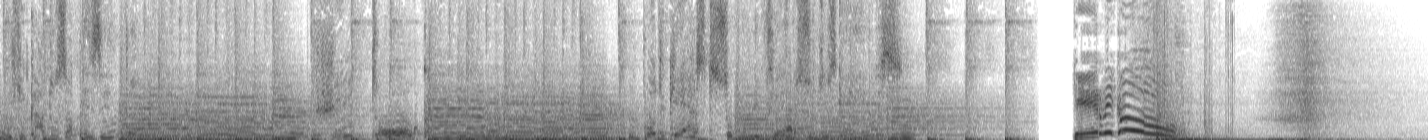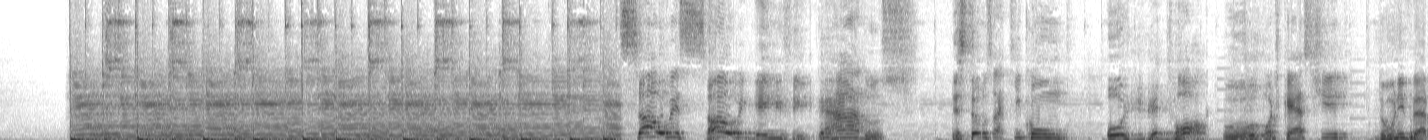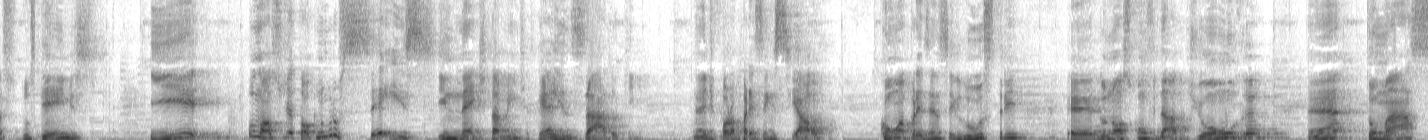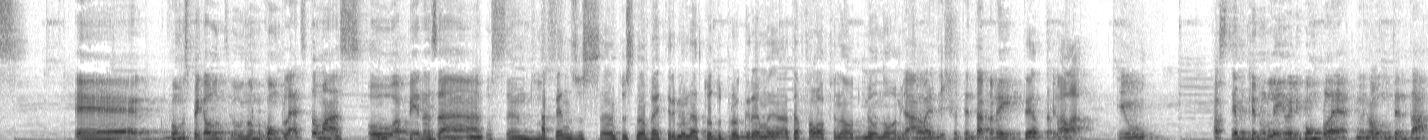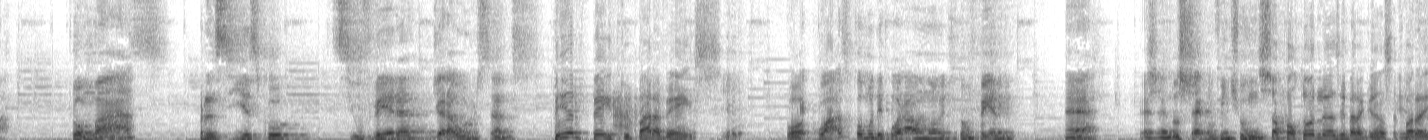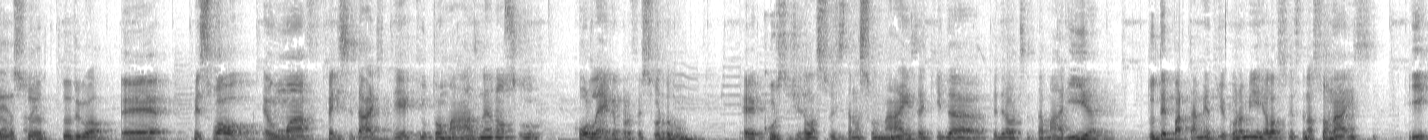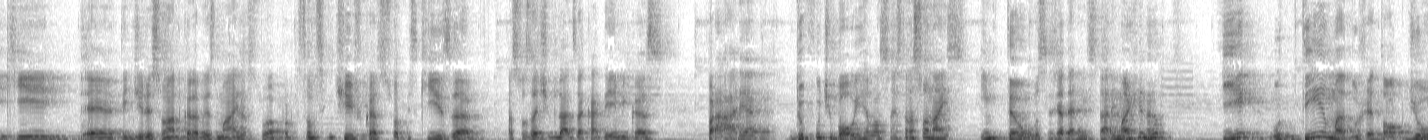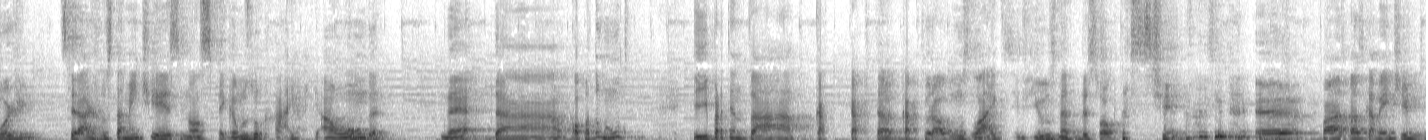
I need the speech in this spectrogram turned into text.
Gamificados apresenta G-Talk, um podcast sobre o universo dos games. Here we go! Salve, salve, gamificados! Estamos aqui com o G-Talk, o podcast do universo dos games. E o nosso G-Talk número 6, ineditamente realizado aqui né, de forma presencial, com a presença ilustre é, do nosso convidado de honra, né, Tomás. é, vamos pegar o, o nome completo, Tomás? Ou apenas a, o Santos? Apenas o Santos, senão vai terminar todo o programa até falar o final do meu nome. Tá, então, mas deixa eu tentar, peraí. tenta, vai lá. Eu faz tempo que eu não leio ele completo, mas Não. vamos tentar. Tomás Francisco Silveira de Araújo Santos. Perfeito, parabéns. É quase como decorar o nome de Dom Pedro, né? É, no século XXI. só faltou Orleans e Bragança. Fora isso, tudo igual. É, pessoal, é uma felicidade ter aqui o Tomás, né, nosso colega, professor do é, curso de Relações Internacionais aqui da Federal de Santa Maria, do Departamento de Economia e Relações Internacionais, e que é, tem direcionado cada vez mais a sua produção científica, a sua pesquisa, as suas atividades acadêmicas para a área do futebol e relações internacionais. Então, vocês já devem estar imaginando que o tema do G-Talk de hoje será justamente esse. Nós pegamos o hype, a onda, né, da Copa do Mundo. E para tentar cap- capta- capturar alguns likes e views, né, do pessoal que está assistindo, é, mas basicamente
